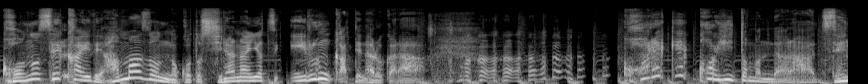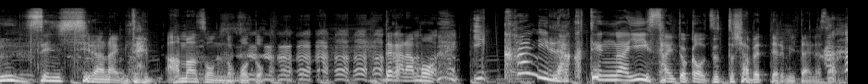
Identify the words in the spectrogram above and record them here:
この世界でアマゾンのこと知らないやついるんかってなるから。これ結構いいと思うんだよな。全然知らないみたいアマゾンのこと。だからもういかに楽天がいいサイトかをずっと喋ってるみたいなさ。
